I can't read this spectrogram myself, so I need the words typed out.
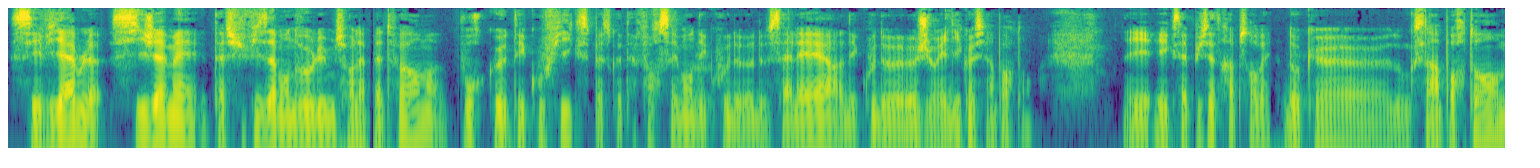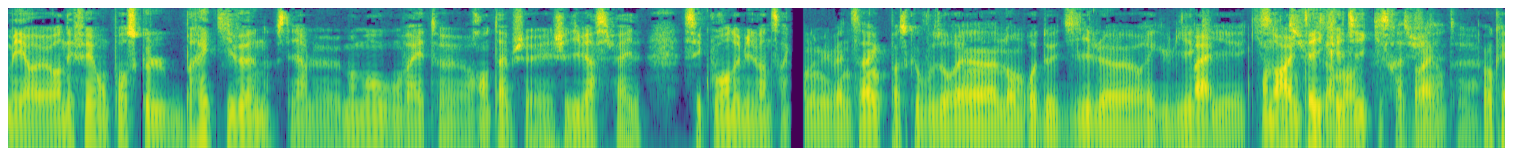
c'est viable si jamais tu as suffisamment de volume sur la plateforme pour que tes coûts fixes, parce que tu as forcément des coûts de, de, salaire, des coûts de juridiques aussi importants, et, et que ça puisse être absorbé. Donc euh, donc c'est important, mais euh, en effet, on pense que le break-even, c'est-à-dire le moment où on va être euh, rentable chez, chez Diversified, c'est courant 2025. En 2025, parce que vous aurez un nombre de deals euh, réguliers ouais. qui, qui On aura une taille critique qui sera suffisante. Ouais. Ok.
